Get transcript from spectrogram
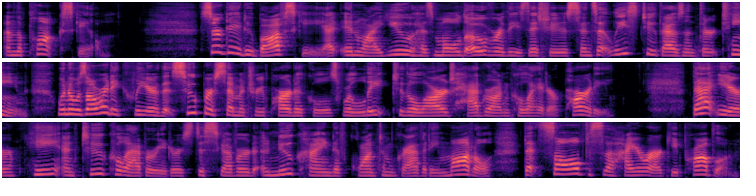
and the Planck scale. Sergei Dubovsky at NYU has mulled over these issues since at least 2013, when it was already clear that supersymmetry particles were late to the Large Hadron Collider party. That year, he and two collaborators discovered a new kind of quantum gravity model that solves the hierarchy problem.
